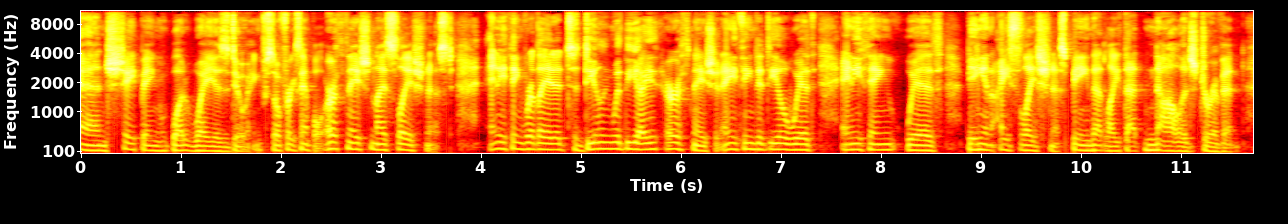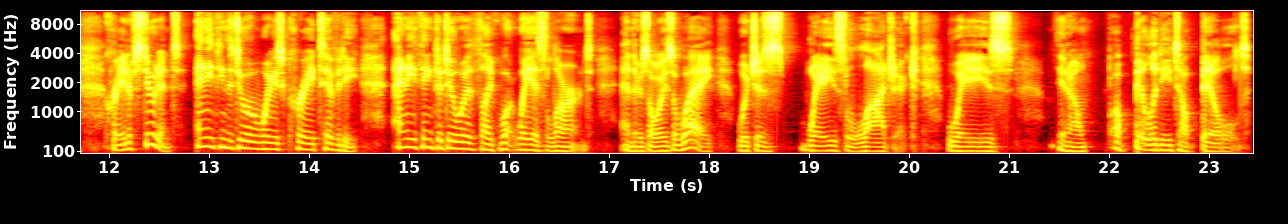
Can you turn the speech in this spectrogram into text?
and shaping what Way is doing. So, for example, Earth Nation Isolationist, anything related to dealing with the Earth Nation, anything to deal with anything with being an isolationist, being that like that knowledge driven. Creative Student, anything to do with Way's creativity, anything to do with like what Way has learned. And there's always a way, which is Way's logic, Way's, you know, ability to build,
